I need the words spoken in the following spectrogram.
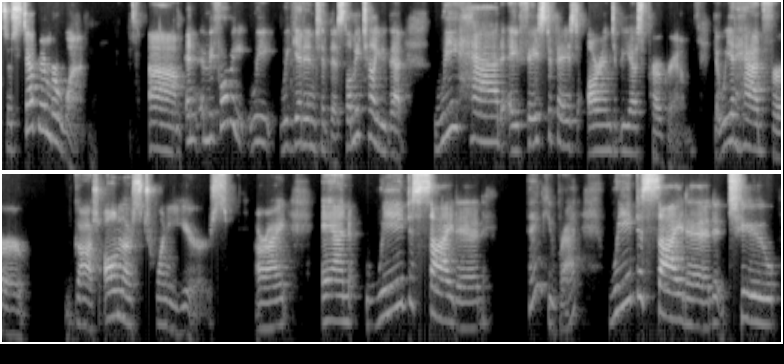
So step number one, um, and, and before we, we, we get into this, let me tell you that we had a face-to-face -face RN to BS program that we had had for, gosh, almost 20 years. All right. And we decided, thank you, Brad. We decided to,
